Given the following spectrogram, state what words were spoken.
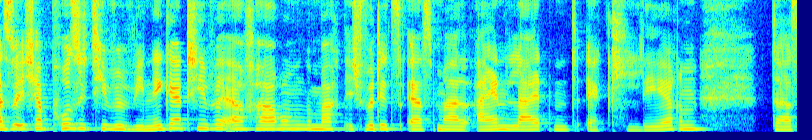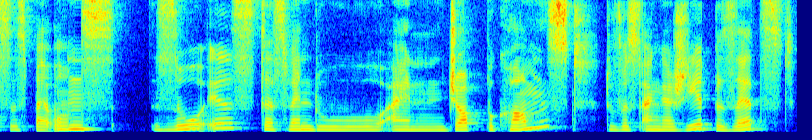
Also ich habe positive wie negative Erfahrungen gemacht. Ich würde jetzt erstmal einleitend erklären, dass es bei uns so ist, dass wenn du einen Job bekommst, du wirst engagiert, besetzt,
